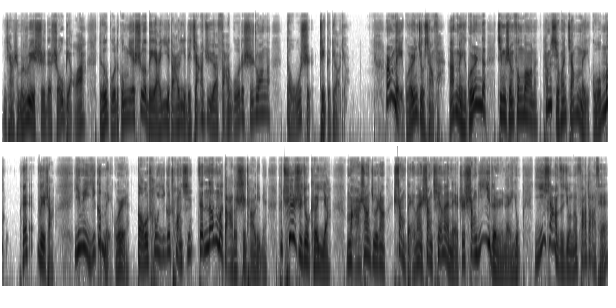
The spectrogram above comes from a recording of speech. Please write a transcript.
你像什么瑞士的手表啊，德国的工业设备啊，意大利的家具啊，法国的时装啊，都是这个调调。而美国人就相反啊，美国人的精神风貌呢，他们喜欢讲美国梦。嘿，为啥？因为一个美国人搞出一个创新，在那么大的市场里面，他确实就可以啊，马上就让上百万、上千万乃至上亿的人来用，一下子就能发大财，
